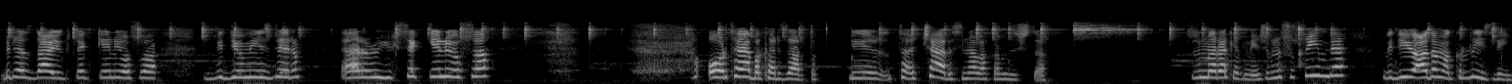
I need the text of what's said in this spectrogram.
biraz daha yüksek geliyorsa videomu izlerim. Eğer yüksek geliyorsa ortaya bakarız artık. Bir çaresine bakarız işte. Siz merak etmeyin. Şimdi susayım da videoyu adam akıllı izleyin.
